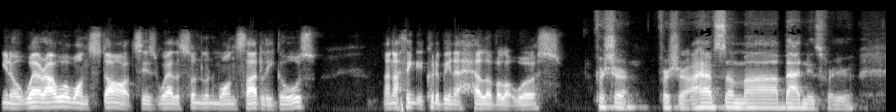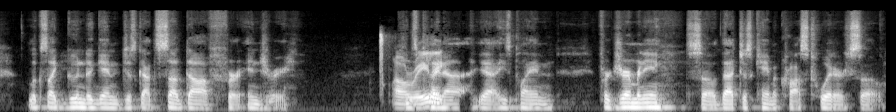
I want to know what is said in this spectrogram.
you know, where our one starts is where the Sunderland one sadly goes, and I think it could have been a hell of a lot worse. For sure, for sure. I have some uh, bad news for you. Looks like Gundogan just got subbed off for injury. Oh He's really? playing, uh, yeah, he's playing for Germany. So that just came across Twitter. So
